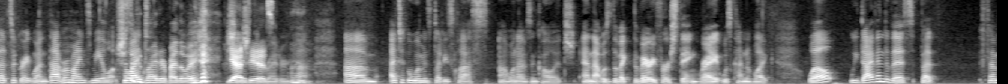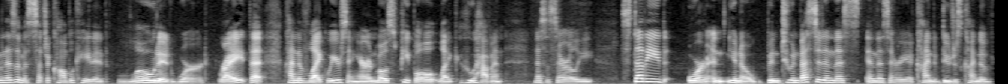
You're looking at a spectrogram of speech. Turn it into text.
That's a great one. That mm-hmm. reminds me a lot. She's so a good I- writer, by the way. Yeah, is she a good is. Writer, uh-huh. yeah. Um, I took a women's studies class uh, when I was in college, and that was the like the very first thing. Right, was kind of like, well, we dive into this, but feminism is such a complicated, loaded word, right? That kind of like what you're saying, Erin. Most people like who haven't necessarily studied or and you know been too invested in this in this area kind of do just kind of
